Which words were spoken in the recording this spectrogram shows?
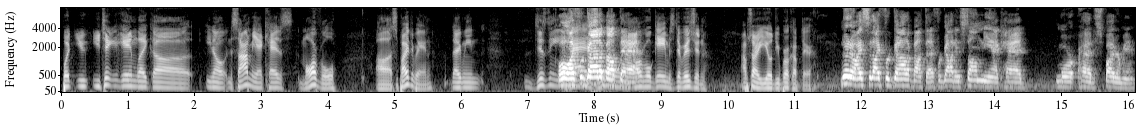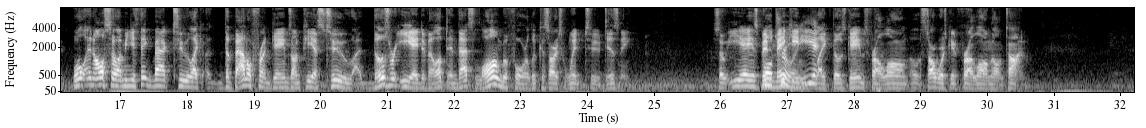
But you, you take a game like, uh, you know, Insomniac has Marvel, uh, Spider Man. I mean, Disney. Oh, I forgot about that. Marvel Games division. I'm sorry, Yield, you broke up there. No, no, I said I forgot about that. I forgot Insomniac had more had Spider Man. Well, and also, I mean, you think back to like the Battlefront games on PS2; uh, those were EA developed, and that's long before LucasArts went to Disney. So EA has been Well, making EA like those games for a long Star Wars game for a long, long time.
